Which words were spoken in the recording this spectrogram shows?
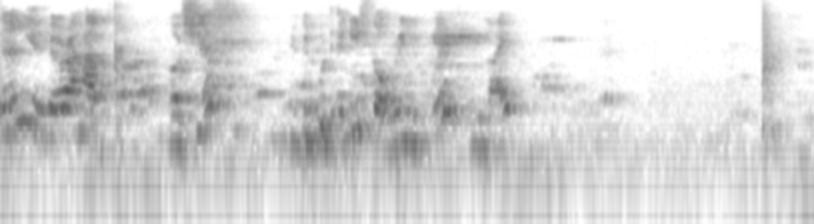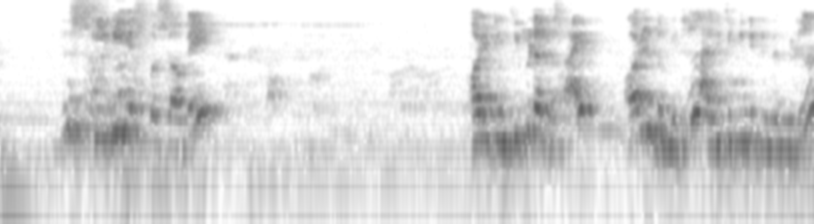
Then here I have Hershey's. You can put any strawberry liquid you like. This kiwi is for serving. Or you can keep it at the side or in the middle. I'll be keeping it in the middle.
